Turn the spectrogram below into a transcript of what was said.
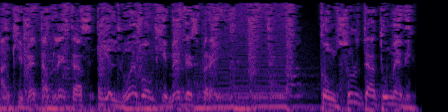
Anjimed tabletas y el nuevo Anjimed spray. Consulta a tu médico.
